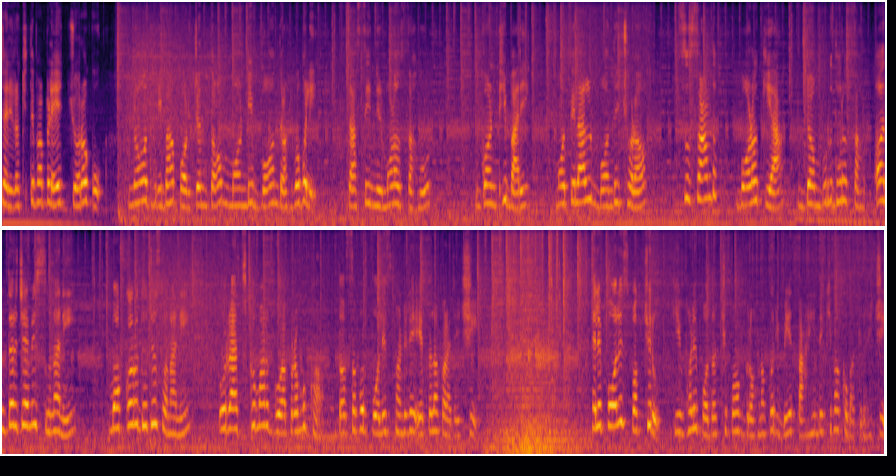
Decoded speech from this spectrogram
ଜାରି ରଖିଥିବା ବେଳେ ଚୋରକୁ ନ ଧରିବା ପର୍ଯ୍ୟନ୍ତ ମଣ୍ଡି ବନ୍ଦ ରହିବ ବୋଲି ଚାଷୀ ନିର୍ମଳ ସାହୁ ଗଣ୍ଠି ବାରିକ ମୋତିଲାଲ ବନ୍ଦିଛୋଡ଼ ସୁଶାନ୍ତ ବଡ଼କିଆ ଡମ୍ବୁରୁଧର ସାହୁ ଅନ୍ତର୍ଜାମୀ ସୁନାନୀ ମକରଧ୍ୱଜ ସୋନାନୀ ଓ ରାଜକୁମାର ଗୋଆ ପ୍ରମୁଖ ଦଶପୁର ପୋଲିସ ଫାଣ୍ଡିରେ ଏତଲା କରାଯାଇଛି ହେଲେ ପୋଲିସ ପକ୍ଷରୁ କିଭଳି ପଦକ୍ଷେପ ଗ୍ରହଣ କରିବେ ତାହା ହିଁ ଦେଖିବାକୁ ବାକି ରହିଛି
